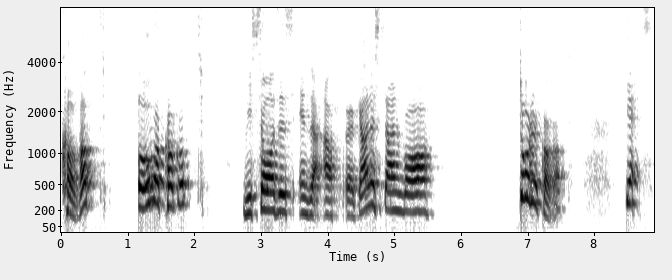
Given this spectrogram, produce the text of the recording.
Corrupt, over corrupt, we saw this in the Afghanistan war, totally corrupt. Yes.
